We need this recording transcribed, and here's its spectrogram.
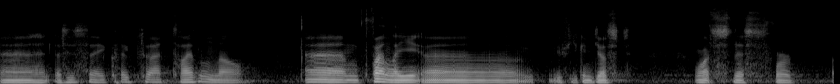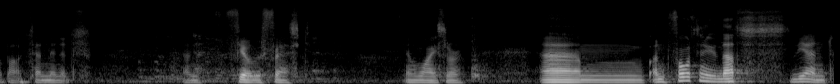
Uh, does it say click to add title? No. Um, finally, uh, if you can just watch this for about 10 minutes and feel refreshed and wiser. Um, unfortunately, that's the end.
